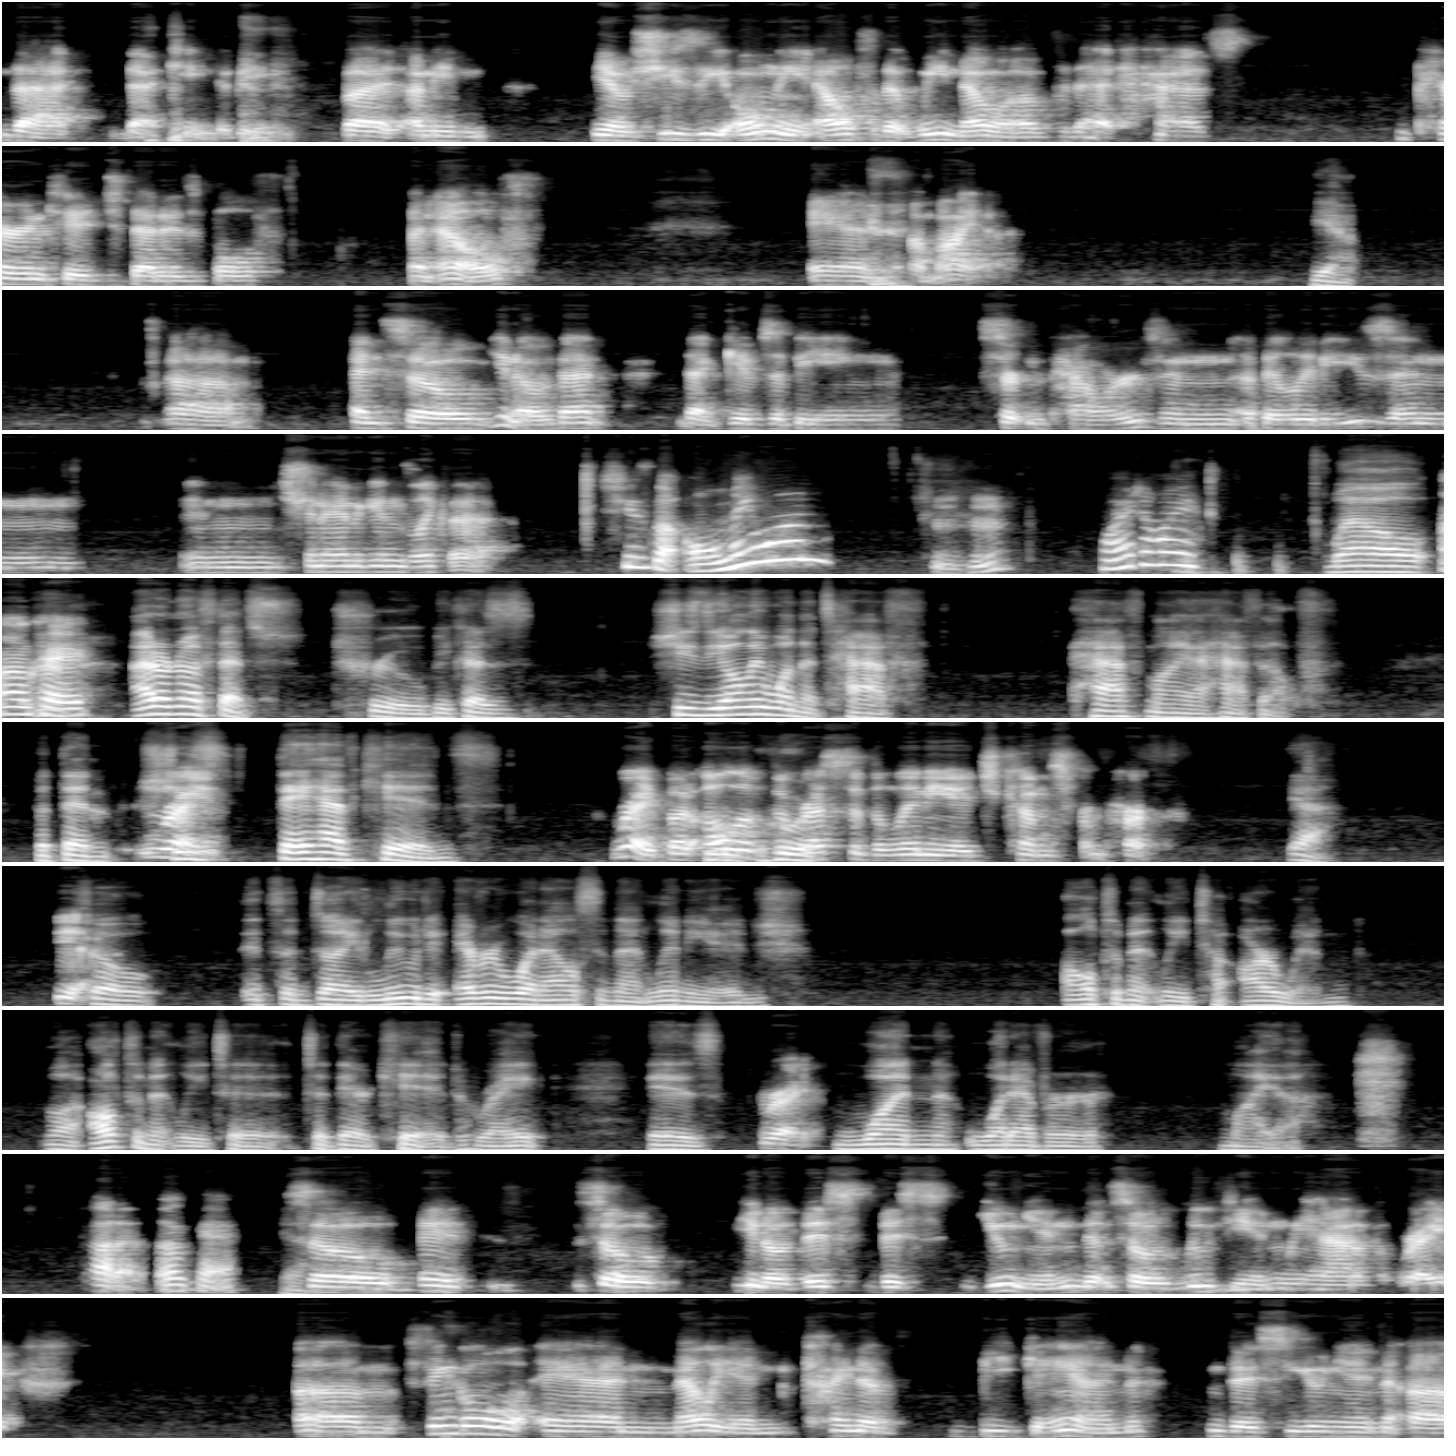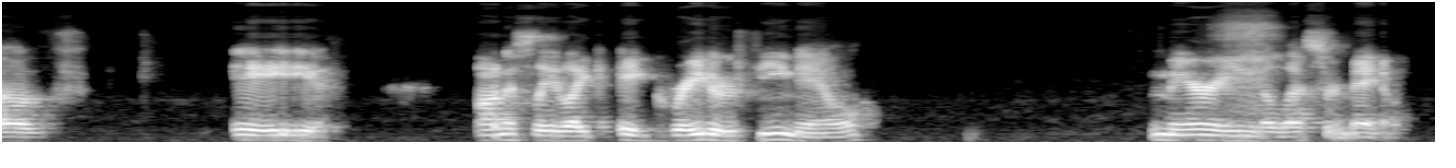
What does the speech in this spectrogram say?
that that came to be. But I mean, you know, she's the only elf that we know of that has parentage that is both an elf and a Maia. Yeah. Um, and so you know that that gives a being certain powers and abilities and and shenanigans like that. She's the only one. Hmm Why do I? Well, Okay. uh, I don't know if that's true because she's the only one that's half half Maia, half elf. But then she's Right. they have kids. Right, but all Who- of the are- rest of the lineage comes from her. Yeah. Yeah. So it's a dilute everyone else in that lineage ultimately to Arwen. Well, ultimately to to their kid, right? Is right. one whatever Maia. Got it. Okay. Yeah. So it, so you know this this union that so Luthien we have right. Um, Thingol and Melian kind of began this union of a honestly like a greater female marrying the lesser male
